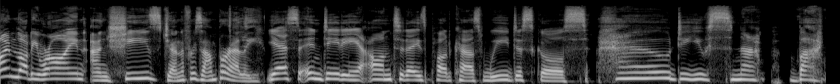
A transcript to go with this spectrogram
I'm Lottie Ryan and she's Jennifer Zamparelli. Yes, indeedy. On today's podcast, we discuss how do you snap back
